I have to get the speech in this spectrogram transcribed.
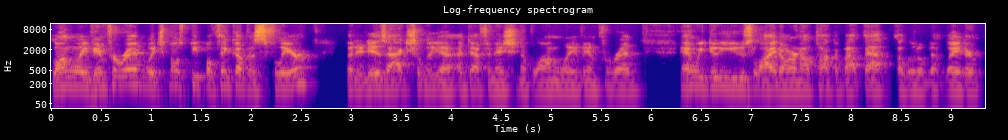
long wave infrared, which most people think of as FLIR, but it is actually a, a definition of long wave infrared. And we do use LIDAR, and I'll talk about that a little bit later.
